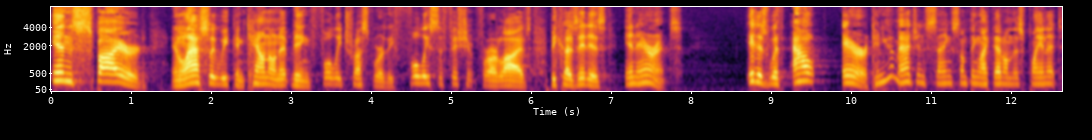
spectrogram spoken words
inspired. And lastly, we can count on it being fully trustworthy, fully sufficient for our lives because it is inerrant. It is without error. Can you imagine saying something like that on this planet?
